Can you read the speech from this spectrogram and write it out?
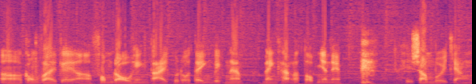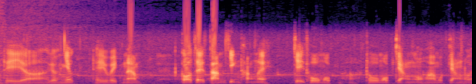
À, còn về cái à, phong độ hiện tại của đội tuyển Việt Nam đang khá là tốt nha anh em. Thì sau 10 trận thì à, gần nhất thì Việt Nam có tới 8 chiến thắng này chỉ thua một thua một trận hòa một trận thôi.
